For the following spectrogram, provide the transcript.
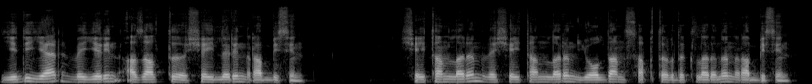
Yedi yer ve yerin azalttığı şeylerin Rabbisin. Şeytanların ve şeytanların yoldan saptırdıklarının Rabbisin.''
